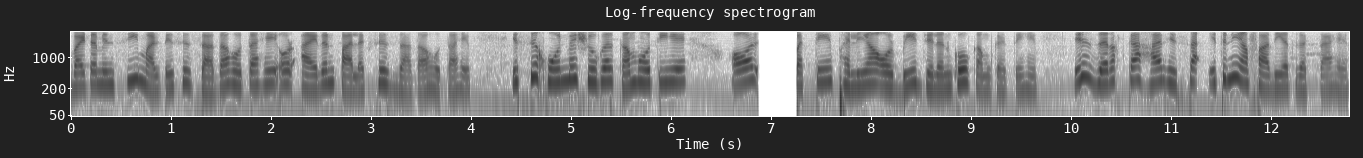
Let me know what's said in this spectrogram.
विटामिन सी माल्टे से ज़्यादा होता है और आयरन पालक से ज़्यादा होता है। इससे खून में शुगर कम होती है और पत्ते, फलियाँ और बीज जलन को कम करते हैं। इस दरख्त का हर हिस्सा इतनी अफादियत रखता है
